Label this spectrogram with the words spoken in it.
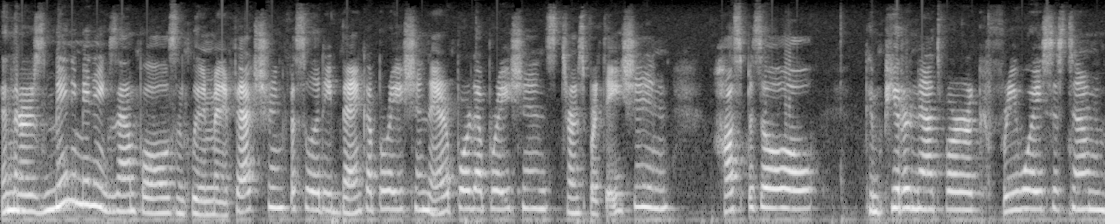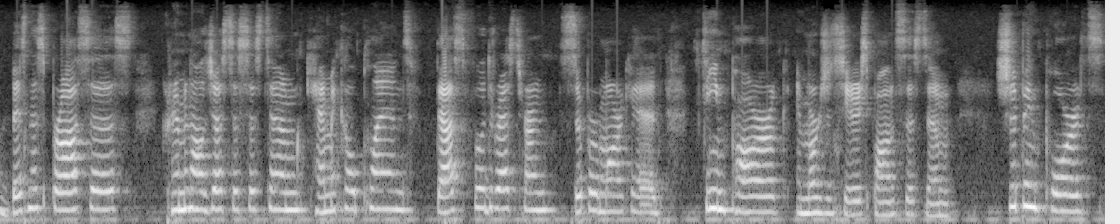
And there's many, many examples, including manufacturing facility, bank operation, airport operations, transportation, hospital, computer network, freeway system, business process, criminal justice system, chemical plants, fast food restaurant, supermarket, theme park, emergency response system, shipping ports,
